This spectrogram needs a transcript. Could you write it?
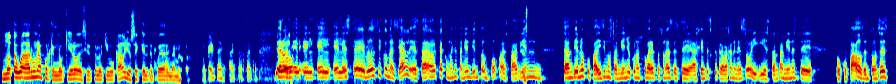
no te voy a dar una porque no quiero decirte lo equivocado. Yo sé que él te puede dar una mejor. ¿ok? Exacto, exacto. Pero el, el, el, el, este real estate comercial está ahorita, como dicen, también viento en popa, está bien también ocupadísimos también. Yo conozco varias personas, este, agentes que trabajan en eso y, están también este, ocupados. Entonces,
